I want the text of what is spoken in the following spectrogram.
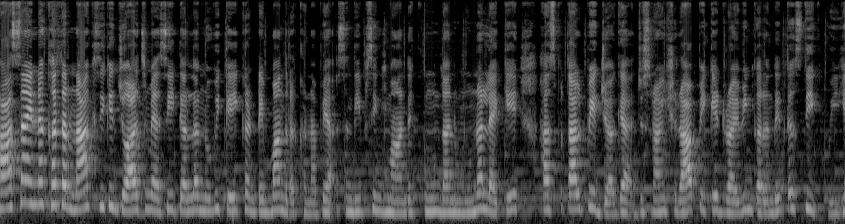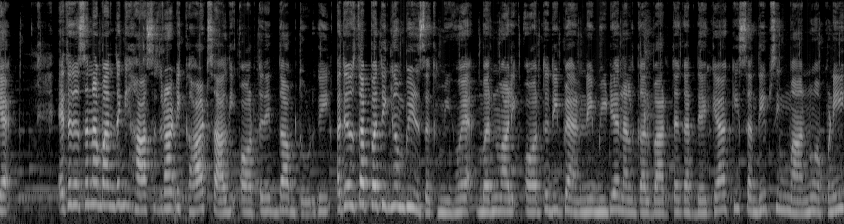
ਹਾਦਸਾ ਇੰਨਾ ਖਤਰਨਾਕ ਸੀ ਕਿ ਜਾਰਜ ਮੈਸੀ ਟੱਲਰ ਨੂੰ ਵੀ ਕਈ ਘੰਟੇ ਬੰਦ ਰੱਖਣਾ ਪਿਆ। ਸੰਦੀਪ ਸਿੰਘ ਮਾਨ ਦੇ ਖੂਨ ਦਾ ਨਮੂਨਾ ਲੈ ਕੇ ਹਸਪਤਾਲ ਭੇਜਿਆ ਗਿਆ, ਜਿਸ ਰਾਹੀਂ ਸ਼ਰਾਬ ਪੀ ਕੇ ਡਰਾਈਵਿੰਗ ਕਰਨ ਦੀ ਤਸਦੀਕ ਹੋਈ ਹੈ। ਇੱਥੇ ਦੱਸਣਾ ਬਣਦਾ ਕਿ ਹਾਦਸੇ ਦੌਰਾਨ ਇੱਕ 61 ਸਾਲ ਦੀ ਔਰਤ ਨੇ ਦਮ ਤੋੜ ਗਈ ਅਤੇ ਉਸ ਦਾ ਪਤੀ ਗੰਭੀਰ ਜ਼ਖਮੀ ਹੋਇਆ। ਮਰਨ ਵਾਲੀ ਔਰਤ ਦੀ ਭੈਣ ਨੇ ਮੀਡੀਆ ਨਾਲ ਗੱਲਬਾਤ ਕਰਦਿਆਂ ਕਿਹਾ ਕਿ ਸੰਦੀਪ ਸਿੰਘ ਮਾਨ ਨੂੰ ਆਪਣੀ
